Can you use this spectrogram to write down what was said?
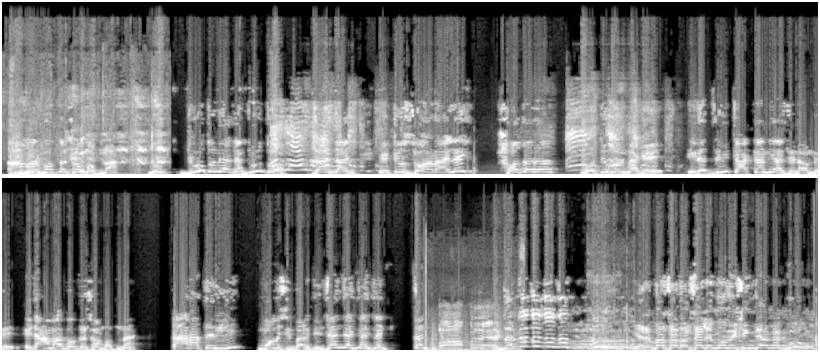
আমার পক্ষে সম্ভব না। দ্রুত- নিয়ে যান দ্রুত। যান যান। একটু জ্বর আইলেই সদরে ভর্তি করুন আগে। এটা যে টাকা নিয়ে আসেন আপনি এটা আমার পক্ষে সম্ভব না। তাড়াতাড়ি মমি সিং বাড়ি দিন। যান যান যান যান। যান। যান, যান, যান, যান, যান। এর বাসা বাসালে মমে সিং যাও নাকবো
